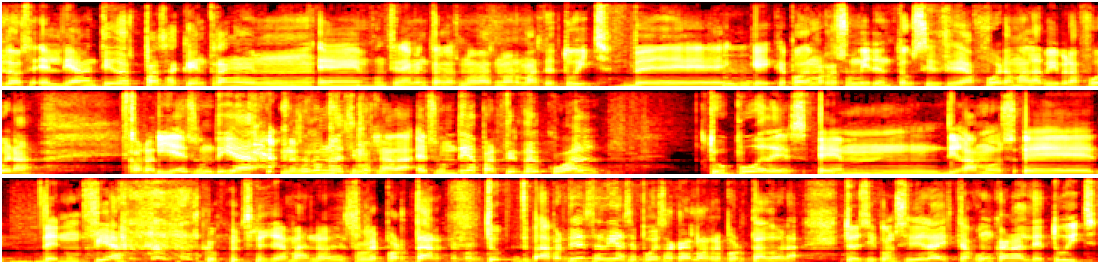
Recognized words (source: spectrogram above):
22. El día 22 pasa que entran en, en funcionamiento las nuevas normas de Twitch de, que, que podemos resumir en toxicidad fuera, mala vibra fuera. Y es un día, nosotros no decimos nada, es un día a partir del cual tú puedes, em, digamos, eh, denunciar, ¿cómo se llama? ¿No? Es reportar. Tú- a partir de ese día se puede sacar la reportadora. Entonces, si consideráis que algún canal de Twitch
